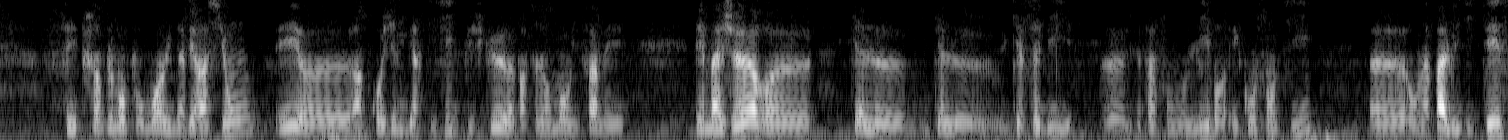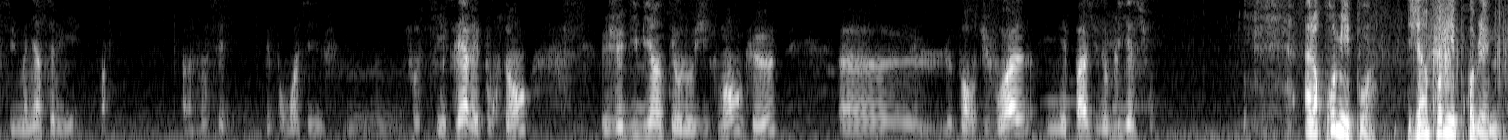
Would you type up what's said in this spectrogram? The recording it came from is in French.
c'est tout simplement pour moi une aberration et un projet liberticide, puisque à partir du moment où une femme est, majeure, qu'elle s'habille de façon libre et consentie, on n'a pas à lui dicter une manière de s'habiller. pour moi, c'est une, chose qui est claire, et pourtant, je dis bien théologiquement que euh, le port du voile n'est pas une obligation. Alors, premier point, j'ai un premier problème.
